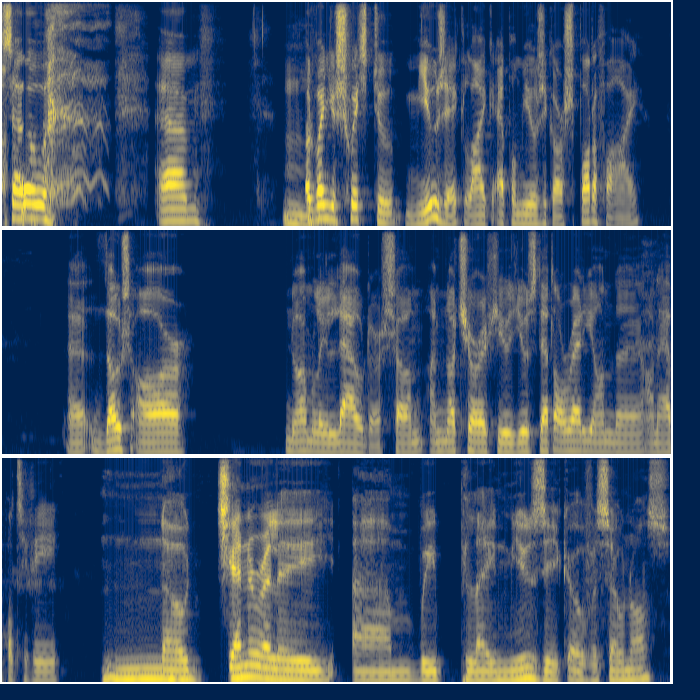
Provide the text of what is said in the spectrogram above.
Oh. So, um, Mm. but when you switch to music, like Apple Music or Spotify, uh, those are normally louder. So I'm, I'm not sure if you use that already on the on Apple TV. No, generally um, we play music over Sonos,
